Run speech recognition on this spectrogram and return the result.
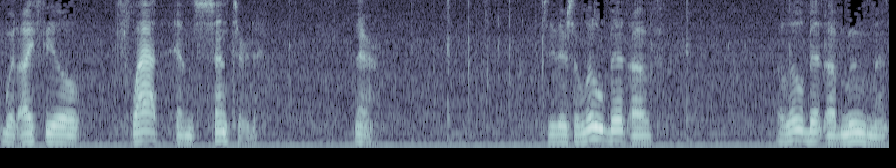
what I feel flat and centered. There. See, there's a little bit of a little bit of movement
